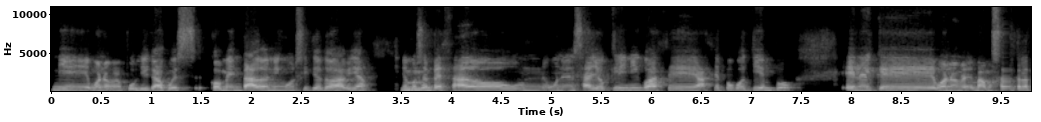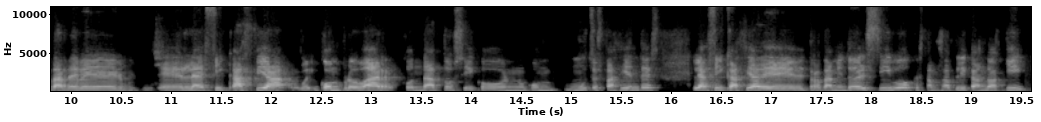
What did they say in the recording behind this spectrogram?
ni, bueno, pública, pues comentado en ningún sitio todavía. Hemos empezado un, ensayo clínico hace, hace poco tiempo en el que bueno, vamos a tratar de ver eh, la eficacia, comprobar con datos y con, con, muchos pacientes la eficacia del tratamiento del SIBO que estamos aplicando aquí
